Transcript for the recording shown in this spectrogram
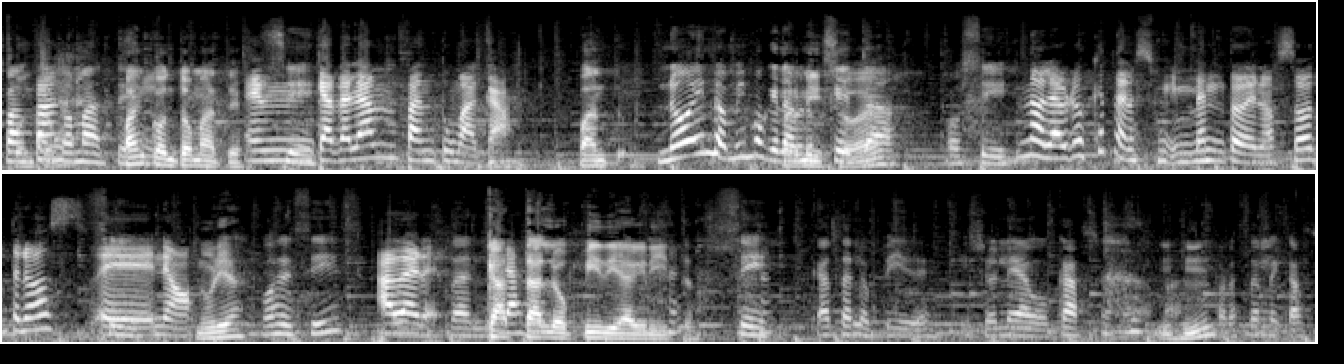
Pan Con con tomate. Pan Sí. con tomate. En Sí. catalán, pantumaca. No es lo mismo que la brusqueta, ¿o sí? No, la brusqueta no es un invento de nosotros, eh, no. ¿Nuria? ¿Vos decís? A ver, Dale. Ca- Cata lo pide a grito. Sí, Cata lo pide y yo le hago caso, nada más, Ujú. para hacerle caso.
